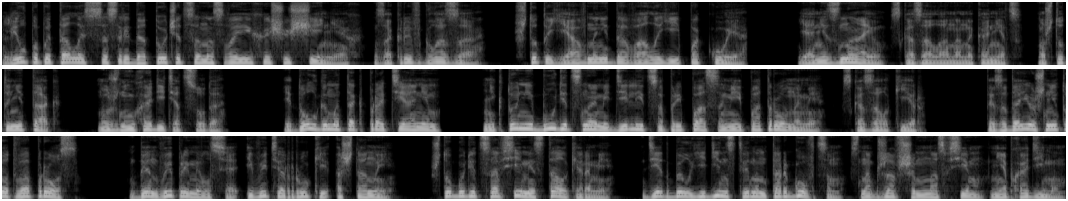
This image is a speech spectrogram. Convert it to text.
Лил попыталась сосредоточиться на своих ощущениях, закрыв глаза. Что-то явно не давало ей покоя. «Я не знаю», — сказала она наконец, — «но что-то не так. Нужно уходить отсюда. И долго мы так протянем. Никто не будет с нами делиться припасами и патронами», — сказал Кир. «Ты задаешь не тот вопрос». Дэн выпрямился и вытер руки о штаны. «Что будет со всеми сталкерами? Дед был единственным торговцем, снабжавшим нас всем необходимым.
